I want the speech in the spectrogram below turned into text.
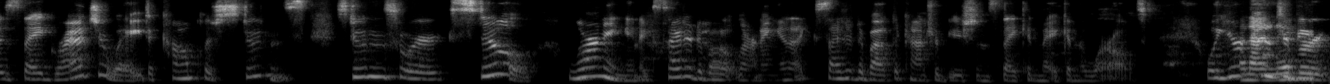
as they graduate accomplished students students who are still learning and excited about learning and excited about the contributions they can make in the world well you're and I never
